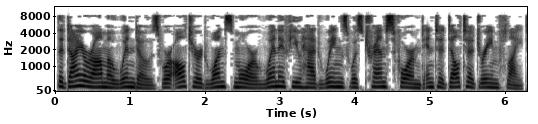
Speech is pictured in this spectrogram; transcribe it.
The diorama windows were altered once more when If You Had Wings was transformed into Delta Dreamflight.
